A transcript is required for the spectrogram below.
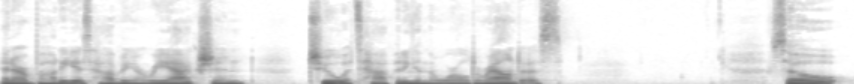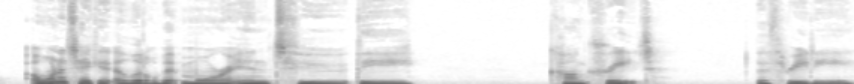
and our body is having a reaction to what's happening in the world around us. So, I want to take it a little bit more into the concrete, the 3D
